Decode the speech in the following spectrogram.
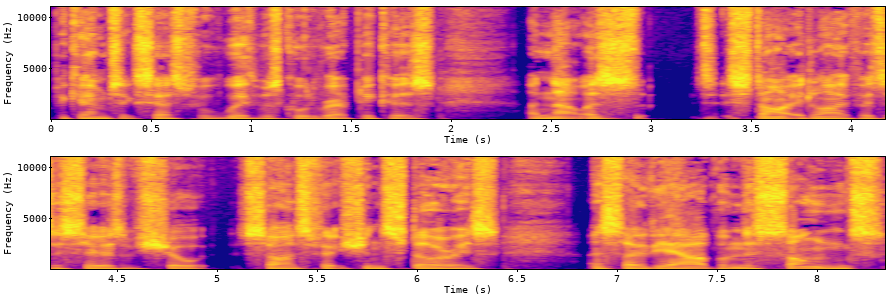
became successful with was called Replicas, and that was started life as a series of short science fiction stories. And so the album, the songs,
